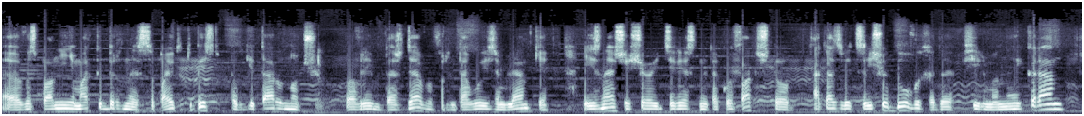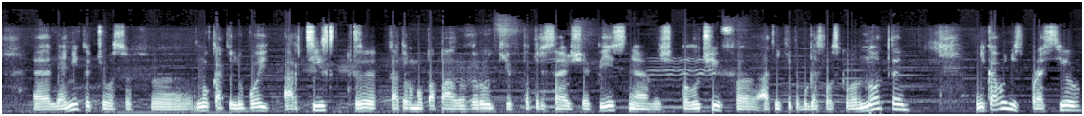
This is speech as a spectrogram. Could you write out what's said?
э, в исполнении Марка Бернеса поет эту песню под гитару ночью во время дождя во фронтовой землянке. И знаешь, еще интересный такой факт, что, оказывается, еще до выхода фильма на экран Э, Леонид Утесов, э, ну, как и любой артист, которому попала в руки потрясающая песня, значит, получив от Никиты Богословского ноты, никого не спросил,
